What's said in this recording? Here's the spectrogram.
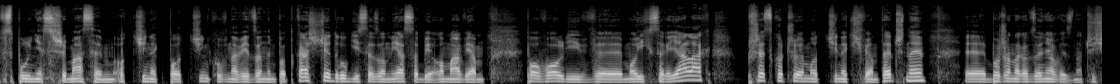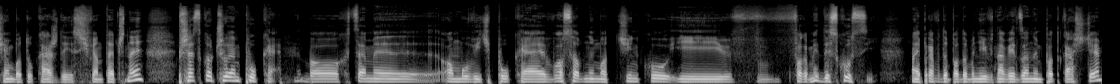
wspólnie z Szymasem, odcinek po odcinku w nawiedzonym podcaście. Drugi sezon ja sobie omawiam powoli w moich serialach przeskoczyłem odcinek świąteczny, e, bożonarodzeniowy znaczy się, bo tu każdy jest świąteczny. Przeskoczyłem Pukę, bo chcemy omówić Pukę w osobnym odcinku i w formie dyskusji. Najprawdopodobniej w nawiedzonym podcaście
